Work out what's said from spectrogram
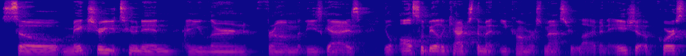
so make sure you tune in and you learn from these guys. You'll also be able to catch them at e-commerce mastery live in Asia, of course,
